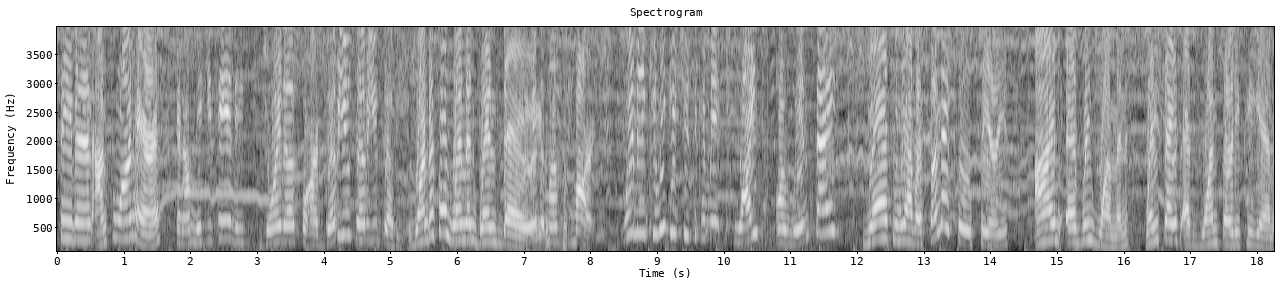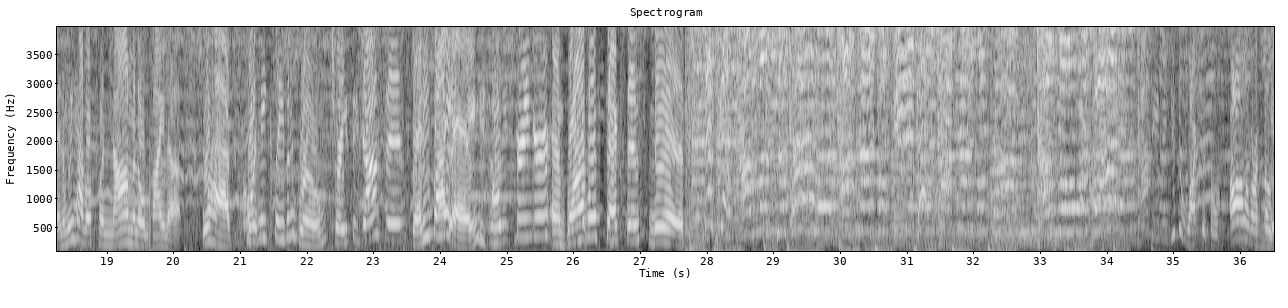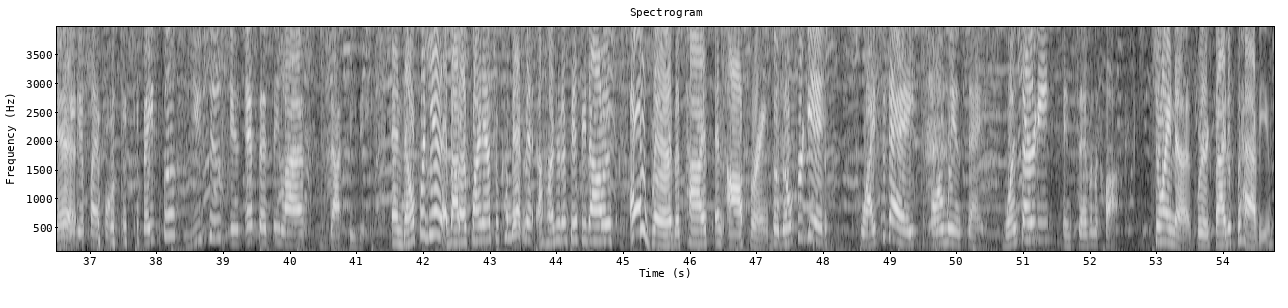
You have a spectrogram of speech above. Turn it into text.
Stephen. I'm Tawan Harris. And I'm Nikki Tandy. Join us for our WWW Wonderful Women Wednesday. during the month of March. Women, can we get you to commit twice on Wednesday? Yes, and we have our Sunday School series, I'm Every Woman, Wednesdays at 1.30 p.m. And we have a phenomenal lineup. We'll have Courtney Cleveland Broom, Tracy Johnson, Betty Baye, Tony Stringer, and Barbara Sexton Smith. Let's go. I'm a survivor. Not gonna give up. I'm not gonna stop. I'm gonna work harder. Steven, you can watch us on all of our social Yes. media platforms Facebook, YouTube, and And don't forget about our financial commitment, $150 over the tithes and offering. So don't forget, twice a day on Wednesday, 1.30 and 7 o'clock. Join us. We're excited to have you.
